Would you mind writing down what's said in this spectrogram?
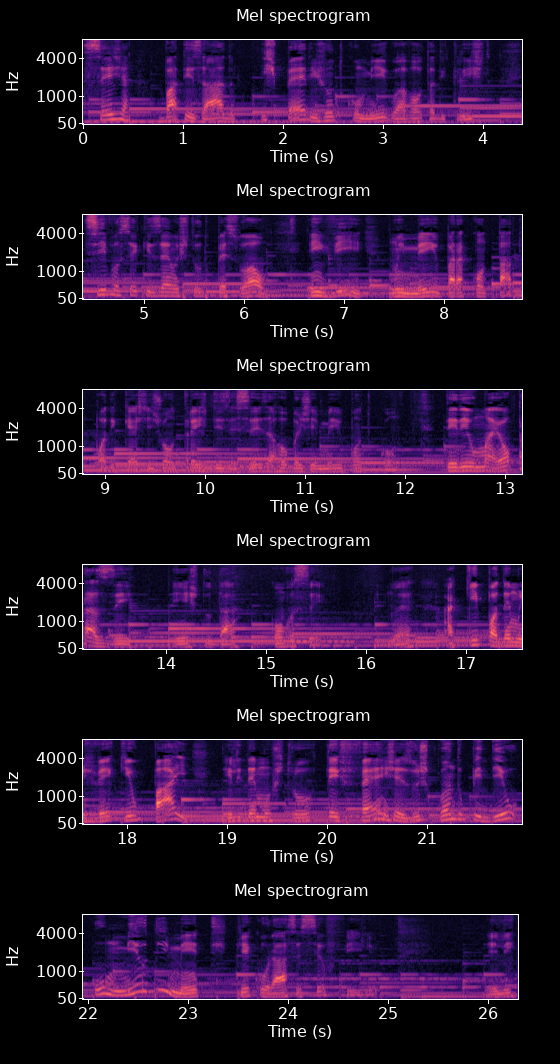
seja batizado. Espere junto comigo a volta de Cristo. Se você quiser um estudo pessoal, envie um e-mail para contato podcast joão316@gmail.com. Terei o maior prazer em estudar com você. Não é? Aqui podemos ver que o pai ele demonstrou ter fé em Jesus quando pediu humildemente que curasse seu filho. Ele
